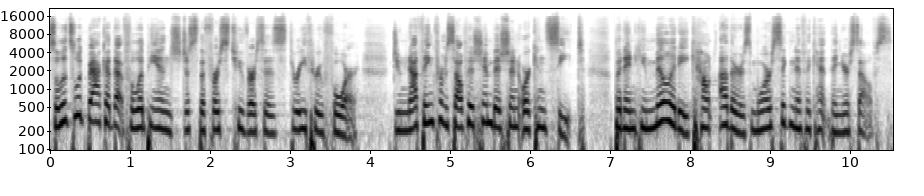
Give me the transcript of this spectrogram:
So let's look back at that Philippians, just the first two verses, three through four. Do nothing from selfish ambition or conceit, but in humility count others more significant than yourselves.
